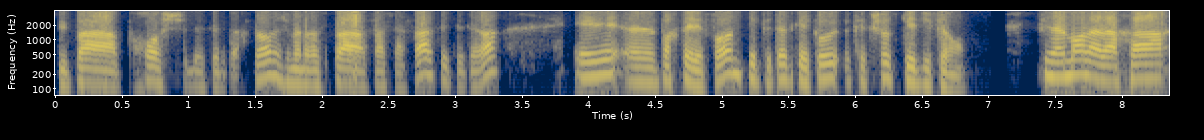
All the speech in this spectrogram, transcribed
suis pas proche de cette personne, je m'adresse pas face à face, etc. Et euh, par téléphone, c'est peut-être quelque, quelque, chose qui est différent. Finalement, la lacha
